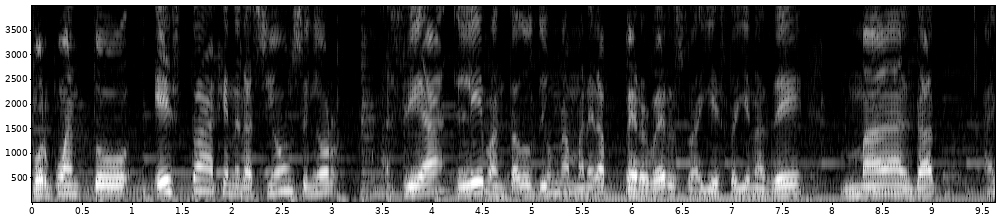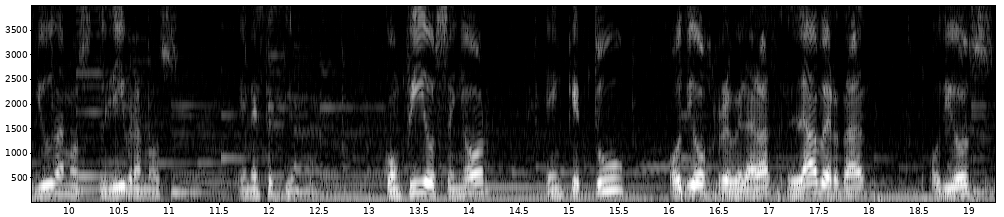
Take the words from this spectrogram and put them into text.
Por cuanto esta generación, Señor, se ha levantado de una manera perversa y está llena de maldad, ayúdanos y líbranos en este tiempo. Confío, Señor, en que tú, oh Dios, revelarás la verdad, oh Dios,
